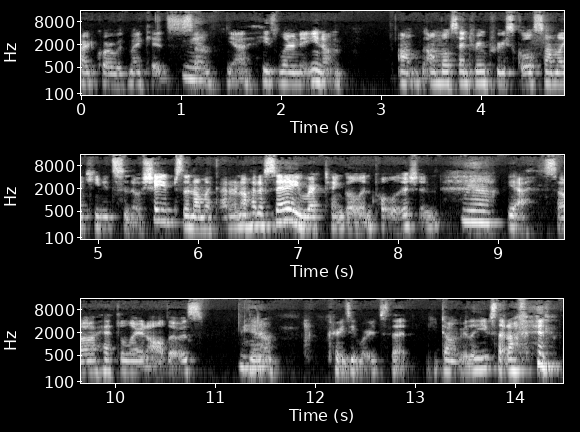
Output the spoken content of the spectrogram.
hardcore with my kids. So Yeah. yeah, he's learning. You know, um, almost entering preschool. So I'm like, he needs to know shapes, and I'm like, I don't know how to say rectangle in Polish, and Yeah. yeah, so I had to learn all those you know crazy words that you don't really use that often.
